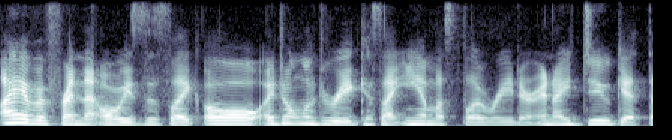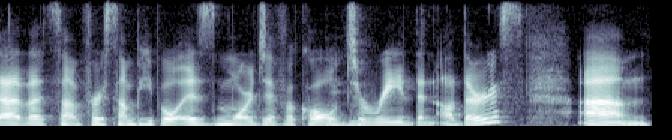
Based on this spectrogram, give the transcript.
I have a friend that always is like, oh, I don't love to read because I am a slow reader. And I do get that. That's some, for some people is more difficult to read than others. Um,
